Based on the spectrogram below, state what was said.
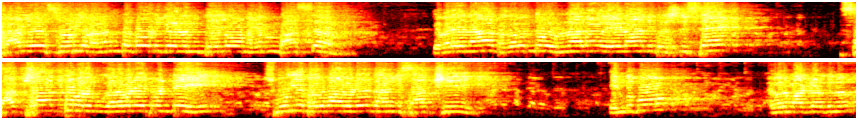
ఛాయే సూర్యుడు అనంత కోటి కిరణం తేజోమయం భాస్కరం. ఎవరైనా భగవంతుడు ఉన్నాడా లేడా అని ప్రశ్నిస్తే సాక్షాత్తు మనకు కనబడేటువంటి సూర్య భగవానుడే దానికి సాక్షి. ఎందుకు? ఎవరు మాట్లాడుతున్నారు?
